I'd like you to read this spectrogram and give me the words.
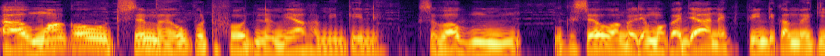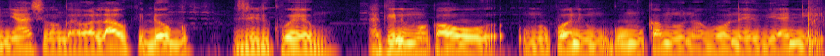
Uh, mwaka huu tuseme upo tofauti na miaka mingine kwa sababu ukisema uangalie mwaka jana kipindi kama hiki nyasi walau kidogo zilikuwemo, lakini mwaka huu umekuwa ni mgumu kama unavyoona hivi, yani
